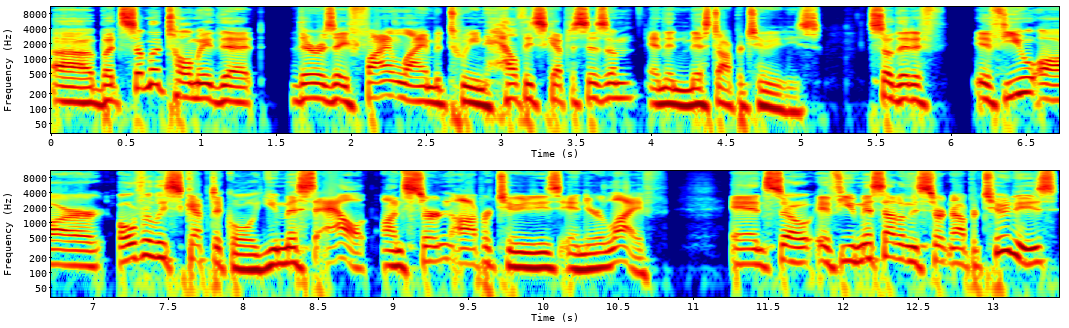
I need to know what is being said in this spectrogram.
Uh, but someone told me that there is a fine line between healthy skepticism and then missed opportunities. So that if if you are overly skeptical, you miss out on certain opportunities in your life. And so if you miss out on these certain opportunities,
